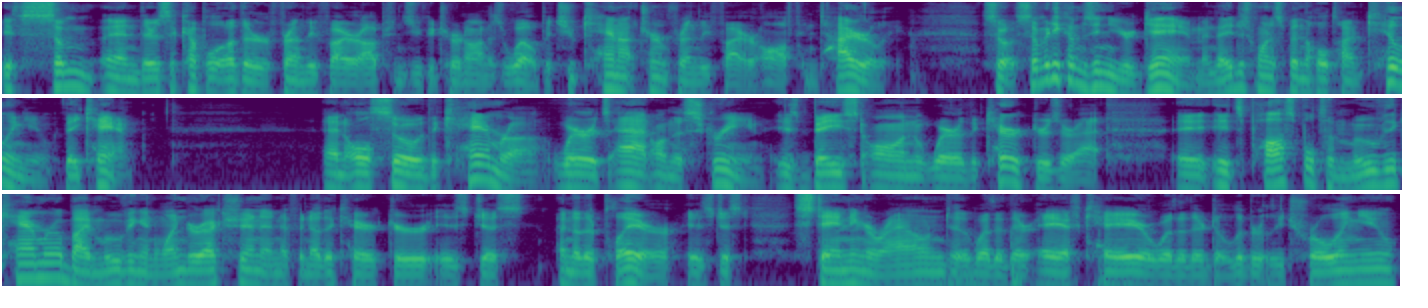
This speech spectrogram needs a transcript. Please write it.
if some and there's a couple other friendly fire options you could turn on as well, but you cannot turn friendly fire off entirely. So if somebody comes into your game and they just want to spend the whole time killing you, they can. And also the camera where it's at on the screen is based on where the characters are at. It's possible to move the camera by moving in one direction and if another character is just another player is just standing around uh, whether they're afk or whether they're deliberately trolling you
